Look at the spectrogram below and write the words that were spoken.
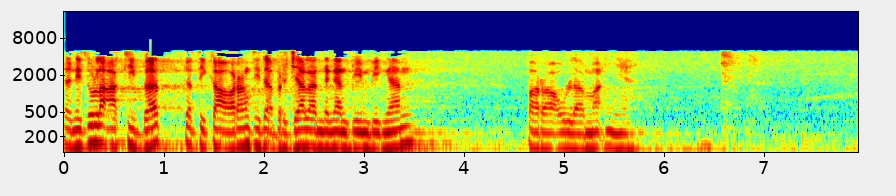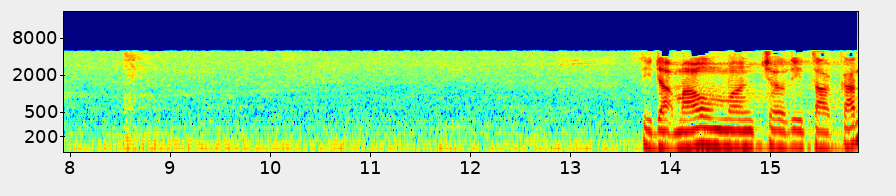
Dan itulah akibat ketika orang tidak berjalan dengan bimbingan para ulamanya. Tidak mau menceritakan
